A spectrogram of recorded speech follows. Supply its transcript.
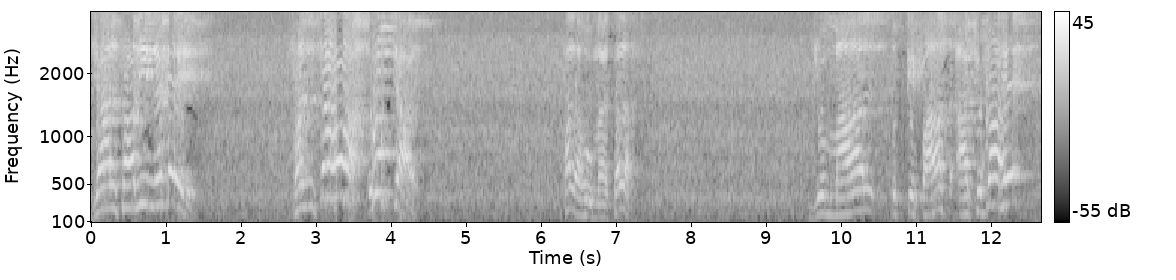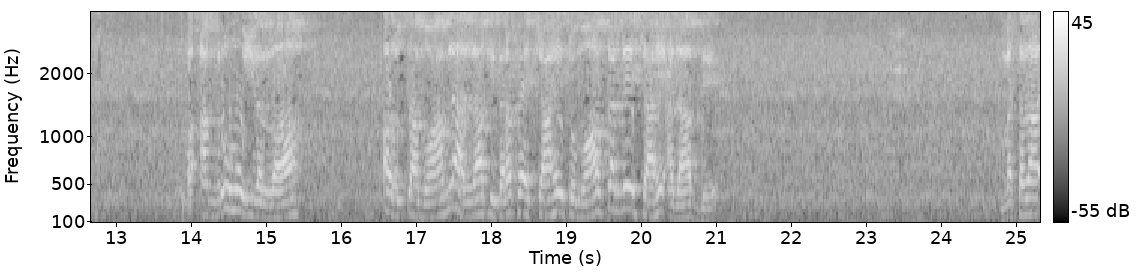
جال سازی نہ کرے فنتا رک جائے۔ فلاح ما سلف جو مال اس کے پاس آ چکا ہے اور امروہ اللہ اور اس کا معاملہ اللہ کی طرف ہے، چاہے تو معاف کر دے، چاہے عذاب دے۔ مسئلہ،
